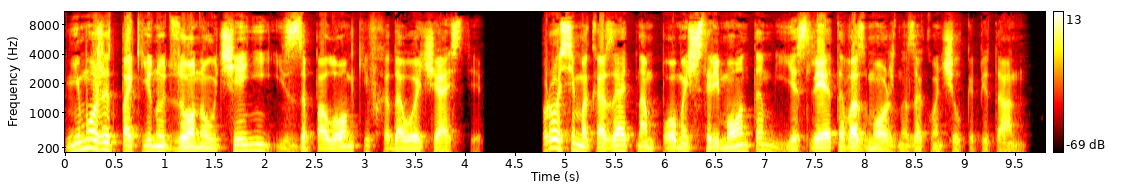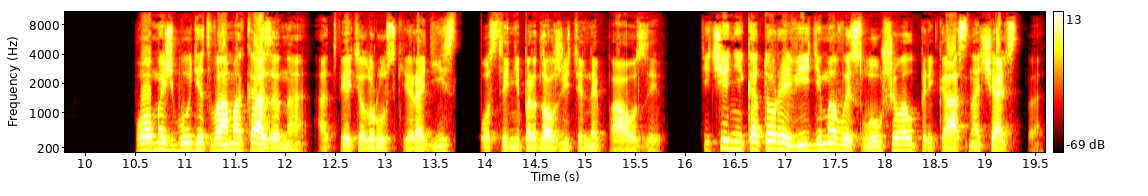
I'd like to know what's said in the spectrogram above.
не может покинуть зону учений из-за поломки в ходовой части. Просим оказать нам помощь с ремонтом, если это возможно, закончил капитан. Помощь будет вам оказана, ответил русский радист после непродолжительной паузы, в течение которой, видимо, выслушивал приказ начальства.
